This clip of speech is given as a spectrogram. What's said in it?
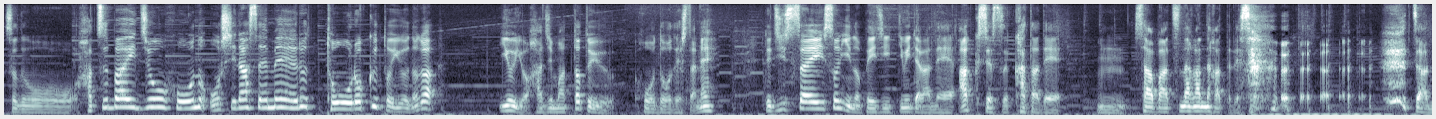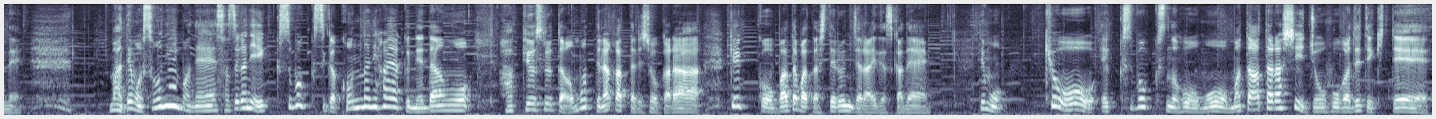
その発売情報のお知らせメール登録というのがいよいよ始まったという報道でしたね。で、実際ソニーのページ行ってみたらね、アクセス型で、うん、サーバー繋がんなかったです。残念。まあでもソニーもね、さすがに Xbox がこんなに早く値段を発表するとは思ってなかったでしょうから、結構バタバタしてるんじゃないですかね。でも今日 XBOX の方もまた新しい情報が出てきて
